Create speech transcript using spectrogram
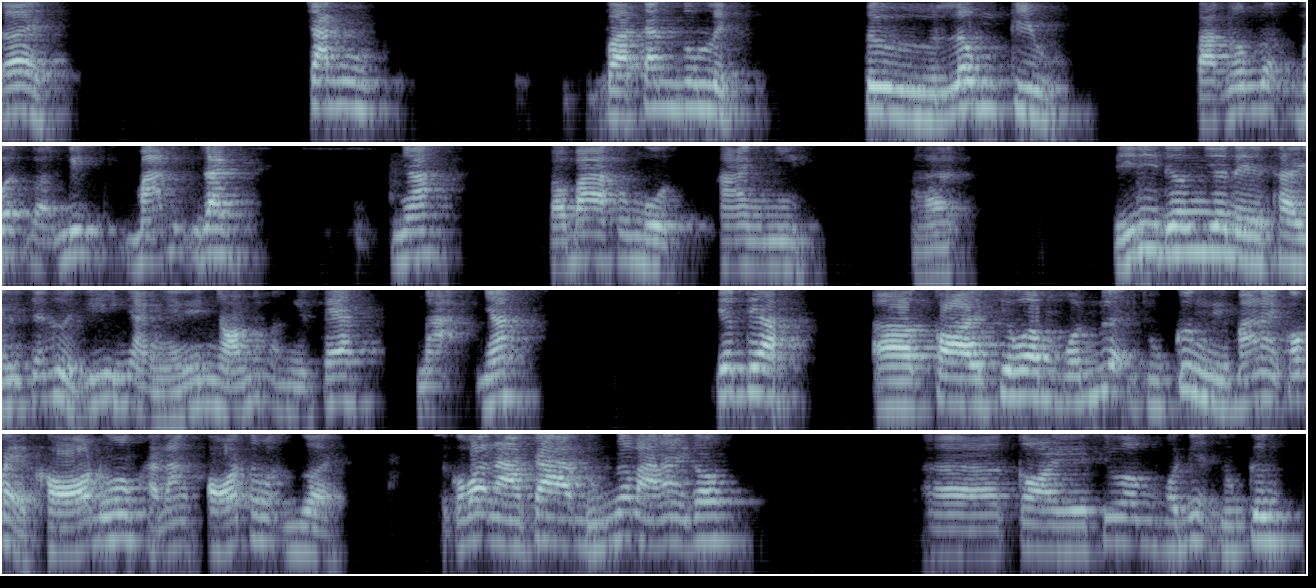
Đây. Chăn và chăn du lịch từ lông cừu. Và lông lượng vận và mịn mã định danh nhá. 6301 2000 Đấy. tí thì đương nhiên thì thầy sẽ gửi cái hình ảnh này lên nhóm cho mọi người xem. Lại nhá. Tiếp theo. À, còi siêu âm huấn luyện thú cưng thì mã này có vẻ khó đúng không? Khả năng khó cho mọi người. Có bạn nào tra đúng đáp án này không? À, còi siêu âm huấn luyện thú cưng.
